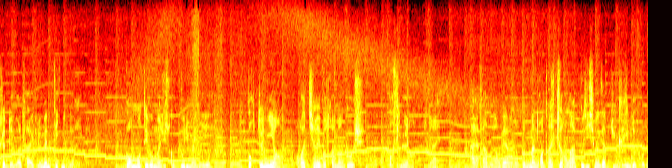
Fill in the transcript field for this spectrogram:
club de golf avec le même technique de grip. Pour monter vos mains jusqu'au bout du maillet, pour tenir, retirez votre main gauche, pour finir, je dirais, à la fin, vous enlevez votre main droite restera dans la position exacte du grip de polo.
